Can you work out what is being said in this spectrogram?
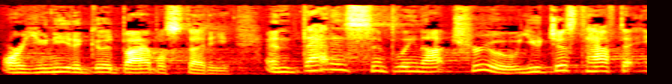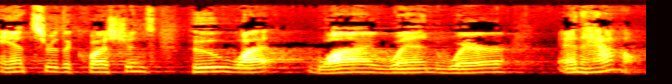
or you need a good Bible study. And that is simply not true. You just have to answer the questions who, what, why, when, where, and how.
